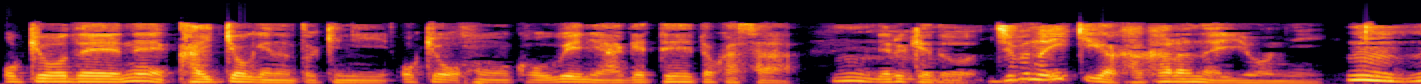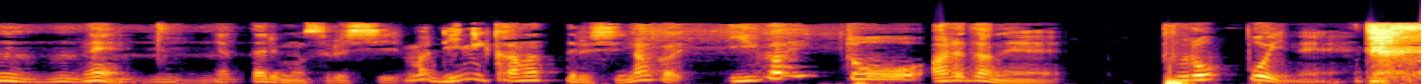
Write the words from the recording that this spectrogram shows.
お経でね、開経下の時にお経本をこう上に上げてとかさ、うんやるけど、自分の息がかからないように。ねやったりもするし、まあ理にかなってるし、なんか意外と、あれだね、プロっぽいね。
